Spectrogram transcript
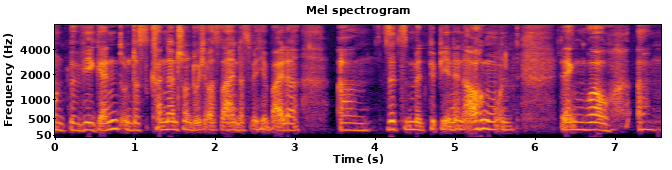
und bewegend. Und das kann dann schon durchaus sein, dass wir hier beide ähm, sitzen mit Pipi in den Augen und denken, wow, ähm,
